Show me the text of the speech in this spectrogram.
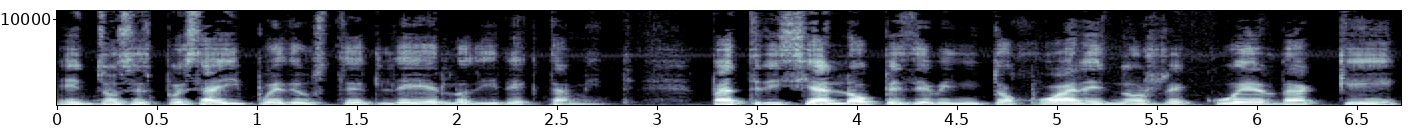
entonces pues ahí puede usted leerlo directamente Patricia López de Benito Juárez nos recuerda que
